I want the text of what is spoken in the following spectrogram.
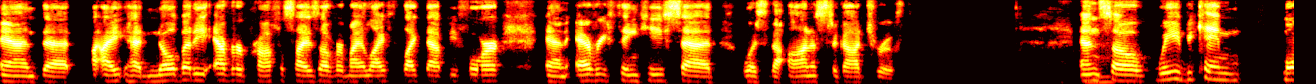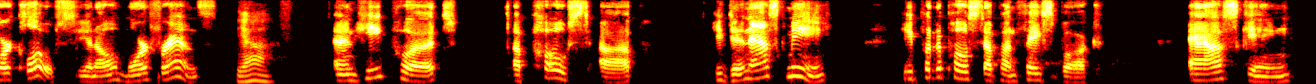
and that I had nobody ever prophesied over my life like that before and everything he said was the honest to God truth. And so we became more close, you know, more friends yeah. and he put a post up. He didn't ask me. He put a post up on Facebook asking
